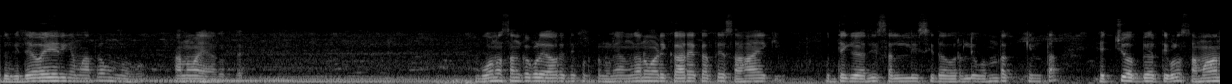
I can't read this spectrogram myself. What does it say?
ಇದು ವಿಧವೆಯರಿಗೆ ಮಾತ್ರ ಒಂದು ಅನ್ವಯ ಆಗುತ್ತೆ. ಬೋನಸ್ ಅಂಕಗಳು ಯಾವ ರೀತಿ ಕೊಡ್ತಾರೆ ನೋಡಿ, ಅಂಗನವಾಡಿ ಕಾರ್ಯಕರ್ತೆ ಸಹಾಯಕಿ ಹುದ್ದೆಗೆ ಅರ್ಜಿ ಸಲ್ಲಿಸಿದವರಲ್ಲಿ ಒಂದಕ್ಕಿಂತ ಹೆಚ್ಚು ಅಭ್ಯರ್ಥಿಗಳು ಸಮಾನ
